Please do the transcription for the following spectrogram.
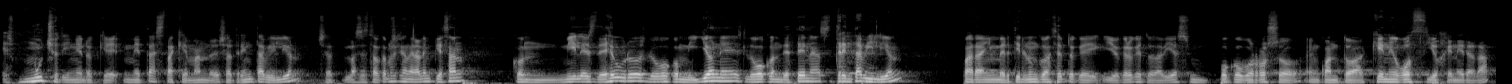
es mucho dinero que Meta está quemando, ¿eh? o sea, 30 billion. O sea, las startups en general empiezan con miles de euros, luego con millones, luego con decenas, 30 billion para invertir en un concepto que yo creo que todavía es un poco borroso en cuanto a qué negocio generará.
